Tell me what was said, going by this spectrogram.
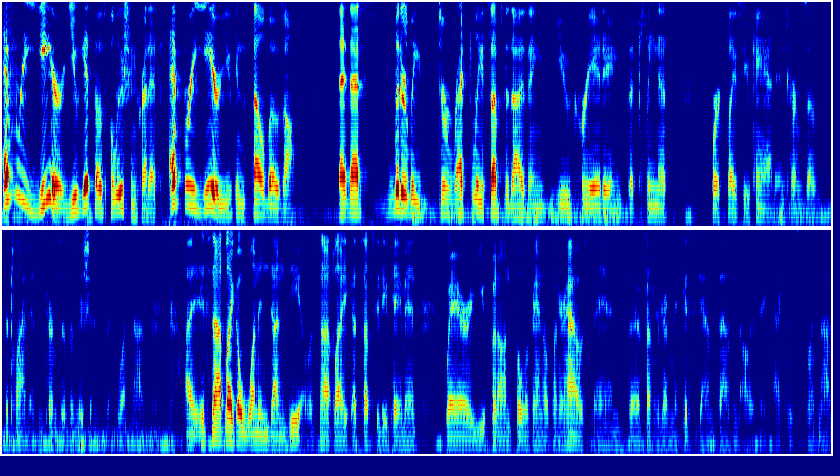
Every year you get those pollution credits. Every year you can sell those on. That that's literally directly subsidizing you creating the cleanest workplace you can in terms of the climate, in terms of emissions and whatnot. Uh, it's not like a one and done deal. It's not like a subsidy payment where you put on solar panels on your house and the federal government gets again thousand dollars in taxes whatnot.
